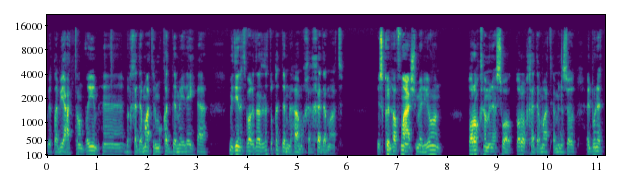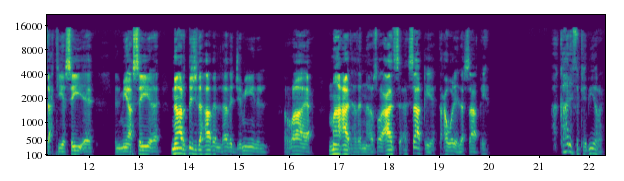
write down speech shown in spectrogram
بطبيعة تنظيمها بالخدمات المقدمة إليها. مدينة بغداد لا تقدم لها خدمات. يسكنها 12 مليون. طرقها من أسوأ الطرق خدماتها من أسوأ البنى التحتية سيئة المياه سيئة. نهر دجلة هذا هذا الجميل الرائع. ما عاد هذا النهر عاد ساقية تحول إلى ساقية. كارثة كبيرة.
